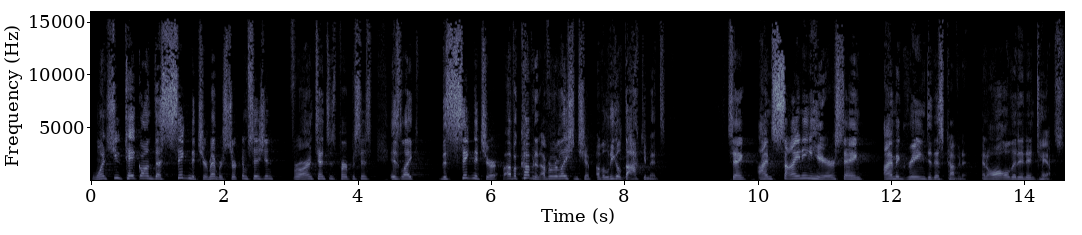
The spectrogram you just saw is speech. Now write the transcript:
Once you take on the signature, remember circumcision for our intents and purposes is like the signature of a covenant, of a relationship, of a legal document saying, I'm signing here saying I'm agreeing to this covenant and all that it entails.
